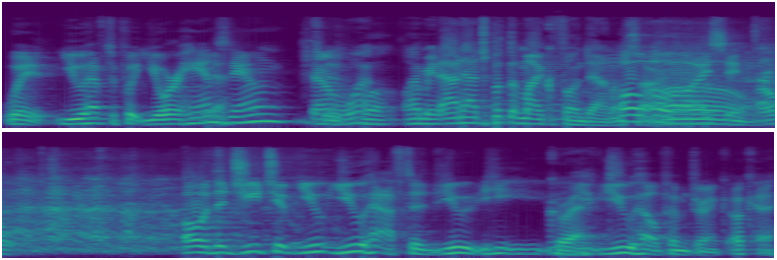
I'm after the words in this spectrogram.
wait you have to put your hands down Down what? Well, I mean, I'd have to put the microphone down. I'm Oh, sorry. oh, I oh. see. Oh, oh the G tube. You you have to you he Correct. You, you help him drink. Okay.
